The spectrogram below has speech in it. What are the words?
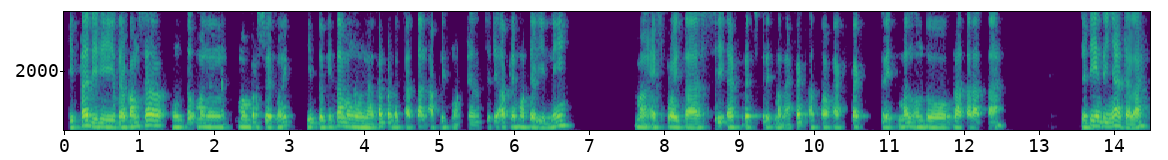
kita di Telkomsel untuk mempersuade mereka itu kita menggunakan pendekatan uplift model. Jadi uplift model ini mengeksploitasi average treatment effect atau efek treatment untuk rata-rata. Jadi intinya adalah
